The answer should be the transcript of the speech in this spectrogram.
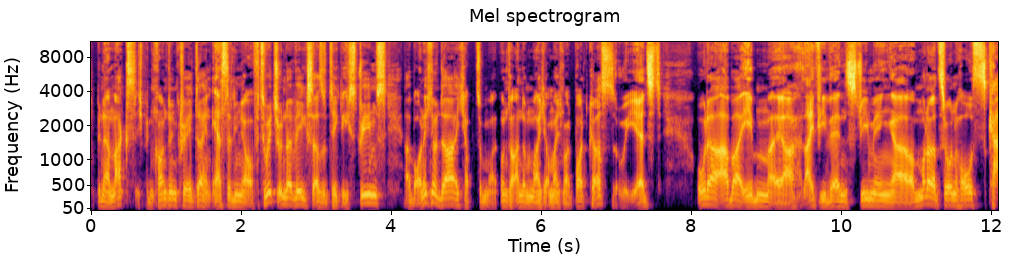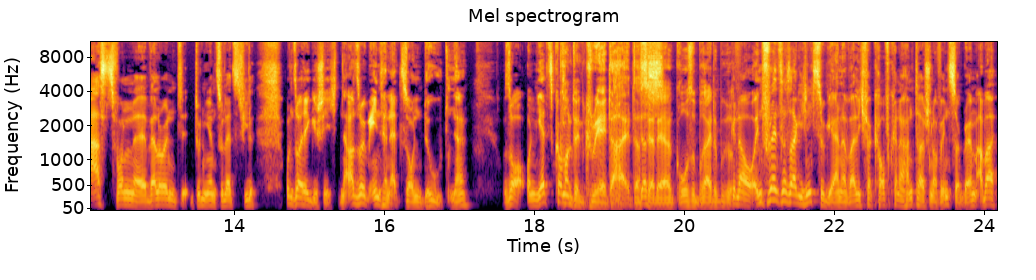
Ich bin der Max, ich bin Content Creator, in erster Linie auf Twitch unterwegs, also täglich Streams, aber auch nicht nur da. Ich habe unter anderem mache ich auch manchmal Podcasts, so wie jetzt oder aber eben äh, ja, Live-Events, Streaming, äh, Moderation, Hosts, Casts von äh, Valorant-Turnieren zuletzt viel und solche Geschichten. Also im Internet so ein Dude, ne? So, und jetzt kommt. Content Creator halt, das, das ist ja der große, breite Begriff. Genau, Influencer sage ich nicht so gerne, weil ich verkaufe keine Handtaschen auf Instagram, aber.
